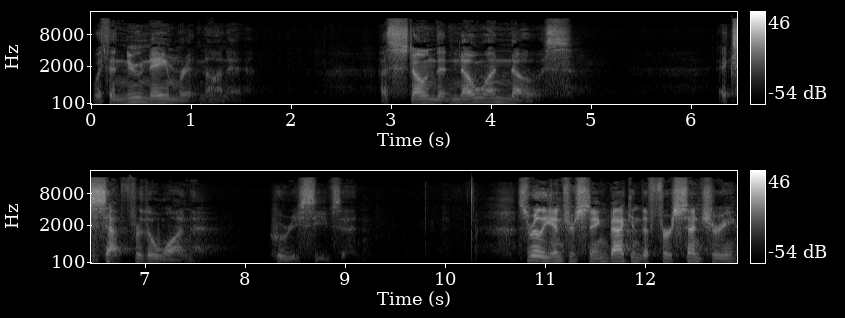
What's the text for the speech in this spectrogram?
with a new name written on it, a stone that no one knows except for the one who receives it. It's really interesting. Back in the first century,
